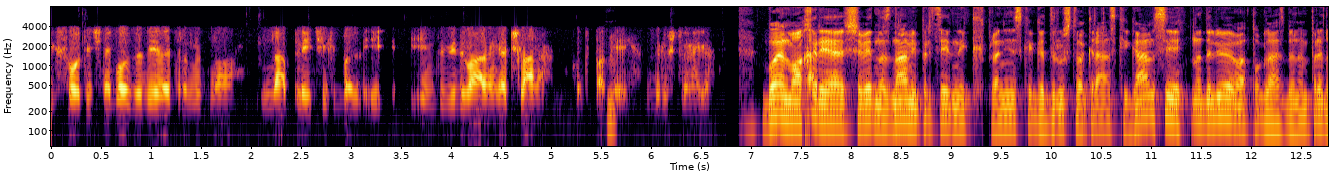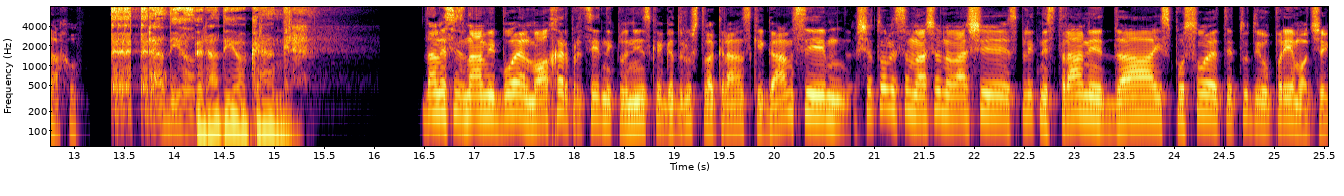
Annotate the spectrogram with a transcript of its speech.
eksotične bolj zadeve trenutno na plečih bolj individualnega člana kot pa hm. kaj društvenega. Bojan Mohar je še vedno z nami, predsednik planinskega društva Kranski Gamsi, nadaljujeva po glasbenem predahu. Radio, radio Kran. Danes je z nami Bojan Mohar, predsednik planinskega društva Kranski Gamsi. Še tole sem našel na vaši spletni strani, da izposojate tudi opremo, če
